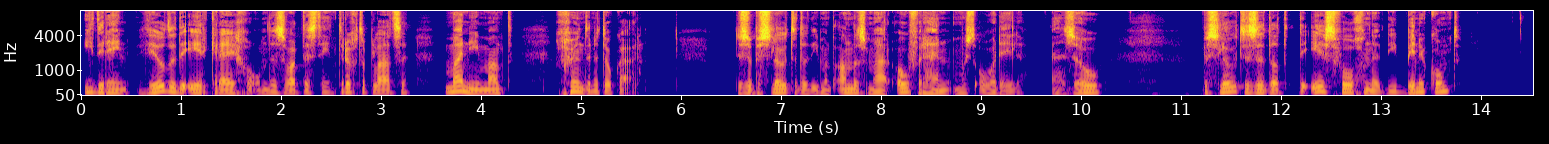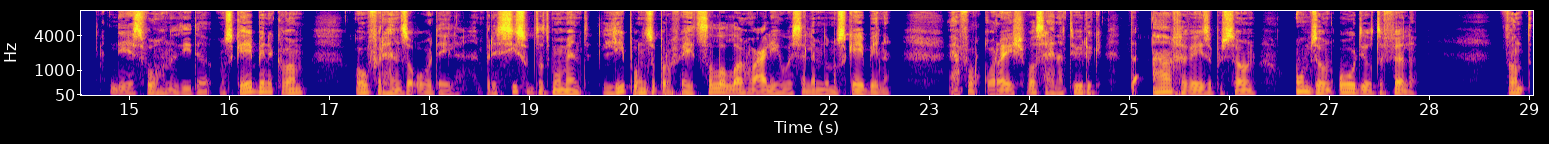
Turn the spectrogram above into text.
Iedereen wilde de eer krijgen om de zwarte steen terug te plaatsen, maar niemand gunde het elkaar. Dus ze besloten dat iemand anders maar over hen moest oordelen. En zo besloten ze dat de eerstvolgende die binnenkomt, de eerstvolgende die de moskee binnenkwam, over hen zal oordelen. En precies op dat moment liep onze profeet sallallahu alayhi wasallam de moskee binnen. En voor Quraysh was hij natuurlijk de aangewezen persoon om zo'n oordeel te vellen. Want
